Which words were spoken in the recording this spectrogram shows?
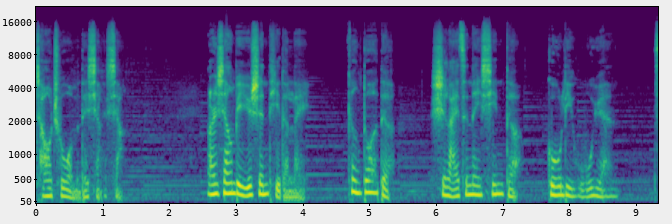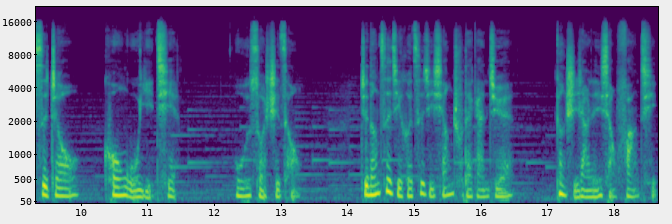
超出我们的想象。而相比于身体的累。”更多的是来自内心的孤立无援，四周空无一切，无所适从，只能自己和自己相处的感觉，更是让人想放弃。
